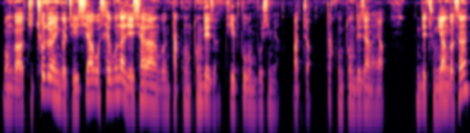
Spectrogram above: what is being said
뭔가 기초적인 걸 제시하고 세분화 제시하는 건 다 공통되죠. 뒤에 부분 보시면 맞죠? 다 공통되잖아요. 근데 중요한 것은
